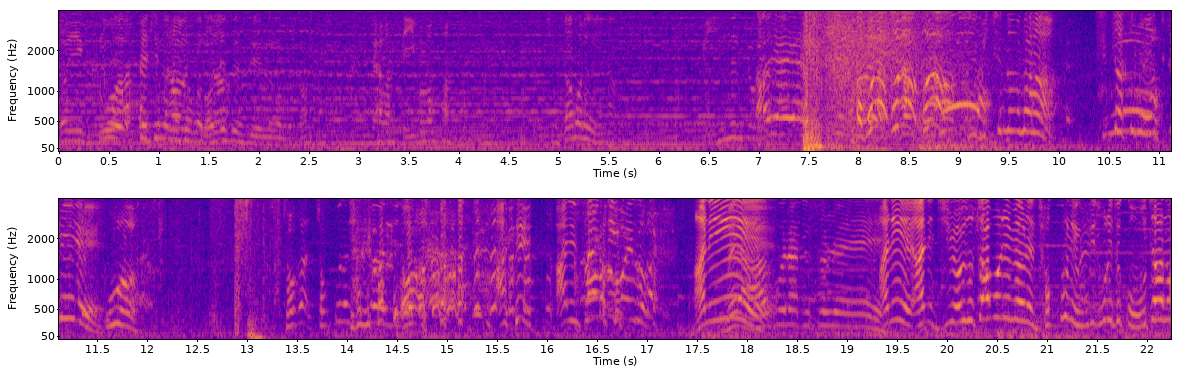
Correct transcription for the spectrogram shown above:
저희 그 앞에 앞에 팀 나오고 녀석은. 언제 쓸 수 있는 겁니까? 내가 봤을 때 이번 판 지금 싸버려 그냥. 있는 쪽에 아니 아니 아니. 어 뭐야 뭐야 뭐야 미친놈아! 진짜 쏘면 어떡해! 우와 저가 적군한 죽어야지. 아니 아니 쏘라고 해서 아니. 왜 쏠려 해? 아니 아니 지금 여기서 쏴버리면은 적군이 우리 소리 듣고 오잖아.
